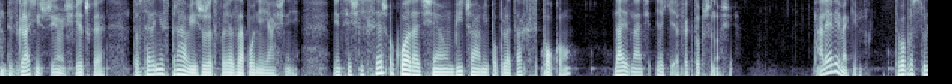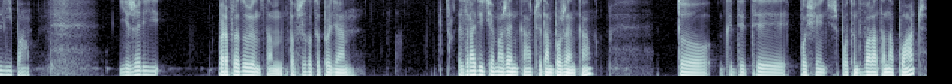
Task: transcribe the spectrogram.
gdy zgaśnisz czyjąś świeczkę, to wcale nie sprawisz, że twoja zapłonie jaśniej. Więc jeśli chcesz okładać się biczami po plecach, spoko, daj znać, jaki efekt to przynosi. Ale ja wiem jaki. To po prostu lipa jeżeli, parafrazując tam to wszystko, co powiedziałem, zdradzi cię Marzenka czy tam Bożenka, to gdy ty poświęcisz potem dwa lata na płacz,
